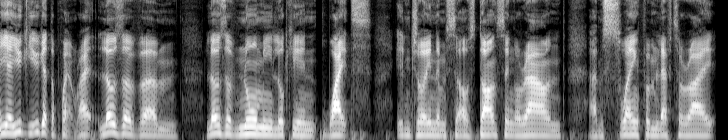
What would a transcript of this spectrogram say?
But yeah, you you get the point, right? Loads of um, loads of normie looking whites enjoying themselves, dancing around, um, swaying from left to right,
